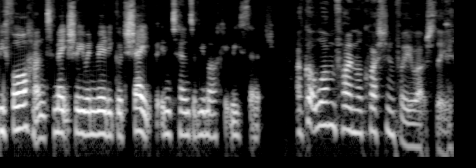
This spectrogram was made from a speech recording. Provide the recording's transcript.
beforehand to make sure you're in really good shape in terms of your market research. I've got one final question for you, actually.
